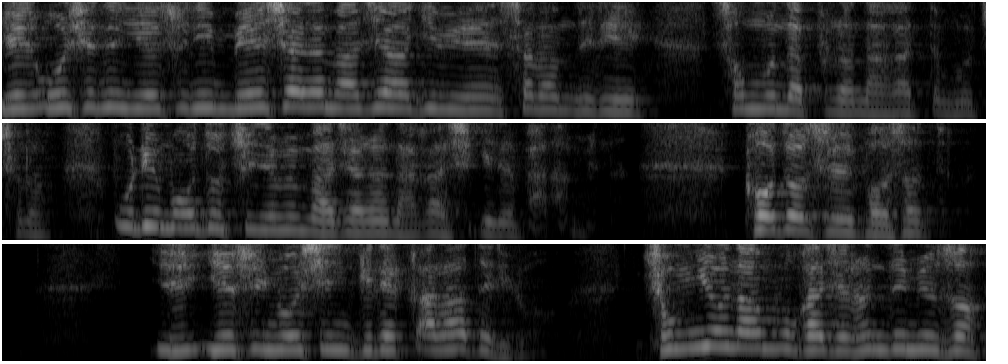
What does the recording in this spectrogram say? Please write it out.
예, 오시는 예수님 메시아를 맞이하기 위해 사람들이 성문 앞으로 나갔던 것처럼 우리 모두 주님을 맞이하러 나가시기를 바랍니다. 겉옷을 벗어 예- 예수님 오신 길에 깔아드리고 종려나무 가지를 흔들면서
